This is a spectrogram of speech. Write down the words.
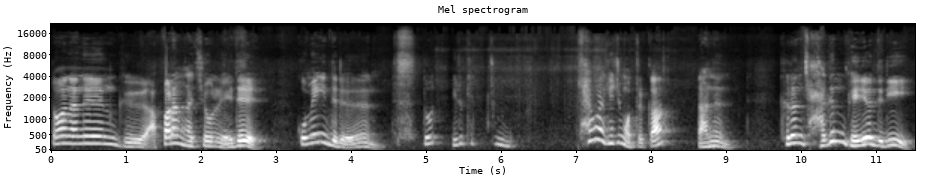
또 하나는 그 아빠랑 같이 오는 애들 꼬맹이들은 또 이렇게 좀 사용하게 해주면 어떨까? 라는 그런 작은 배려들이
